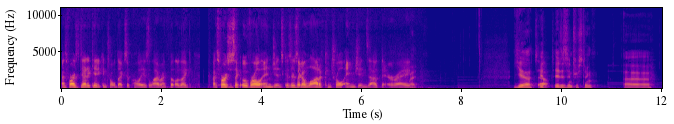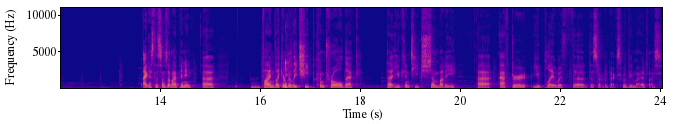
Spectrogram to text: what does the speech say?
as far as dedicated control decks, it probably is Labyrinth. But like, as far as just like overall engines, because there's like a lot of control engines out there, right? Right. Yeah, So- it, it is interesting. Uh, I guess this sums up my opinion. Uh, find like a really cheap control deck that you can teach somebody uh, after you play with the the starter decks would be my advice.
